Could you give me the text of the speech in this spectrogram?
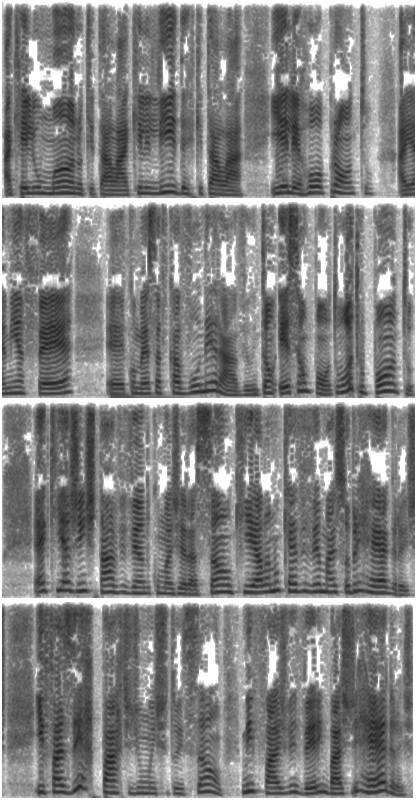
aquele humano que está lá, aquele líder que está lá, e ele errou, pronto. Aí a minha fé é, começa a ficar vulnerável. Então, esse é um ponto. O outro ponto é que a gente está vivendo com uma geração que ela não quer viver mais sobre regras. E fazer parte de uma instituição me faz viver embaixo de regras.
